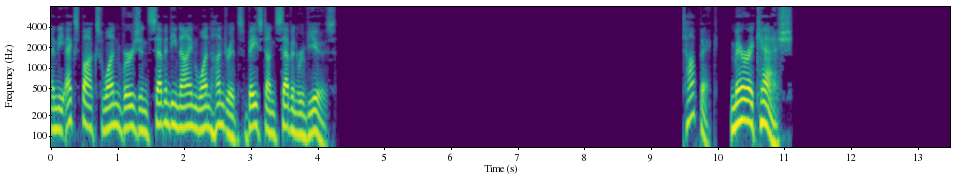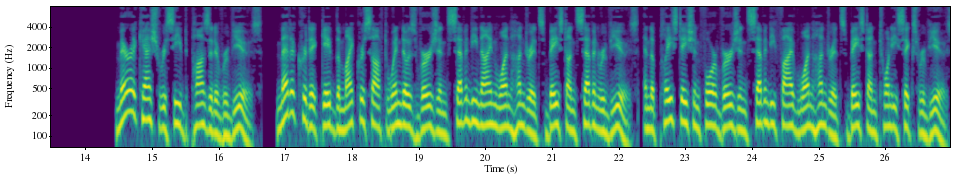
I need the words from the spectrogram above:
and the Xbox One version 79 100ths based on 7 reviews. Marrakesh Marrakesh received positive reviews. Metacritic gave the Microsoft Windows version 79 100ths based on 7 reviews, and the PlayStation 4 version 75 100ths based on 26 reviews.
